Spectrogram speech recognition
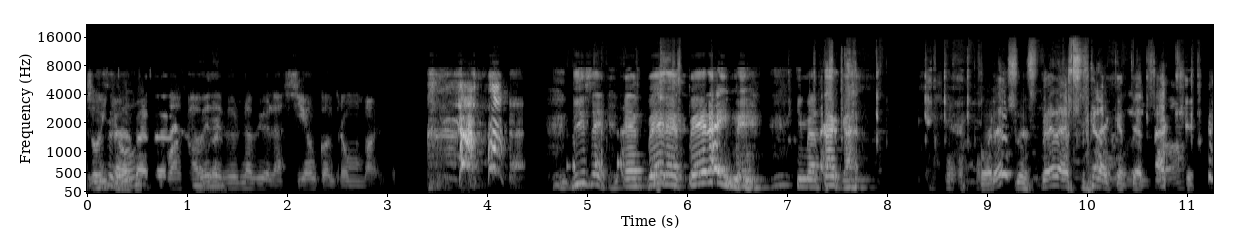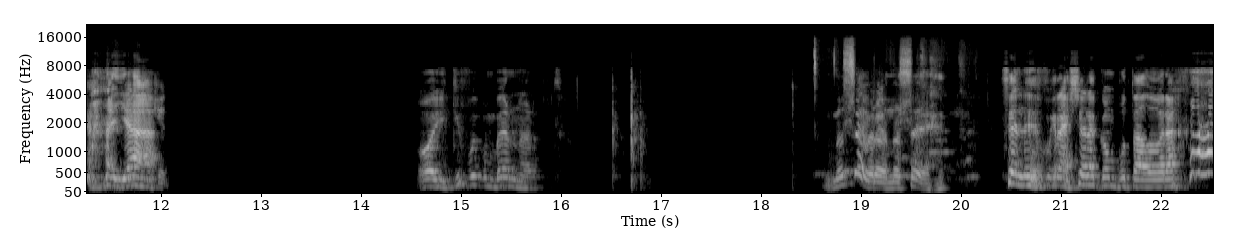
Soy yo acabé de ver una violación contra un banco. Dice, espera, espera y me, y me ataca. Por eso, espera, espera que te ataque. ya. Oye, ¿qué fue con Bernard? No sé, bro, no sé. Se le desgració la computadora.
